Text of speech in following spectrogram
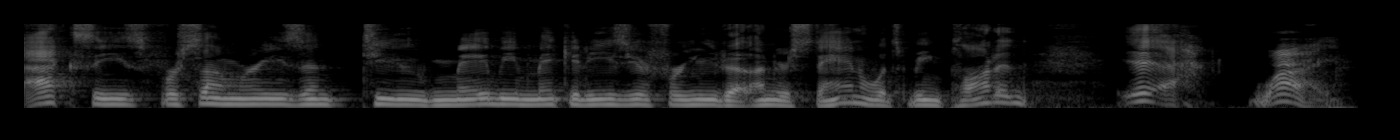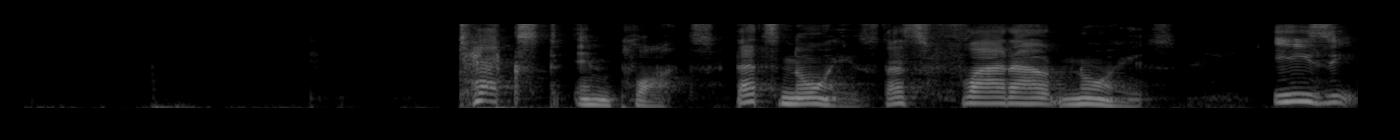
axes for some reason to maybe make it easier for you to understand what's being plotted. Yeah, why? Text in plots. That's noise. That's flat out noise easy,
